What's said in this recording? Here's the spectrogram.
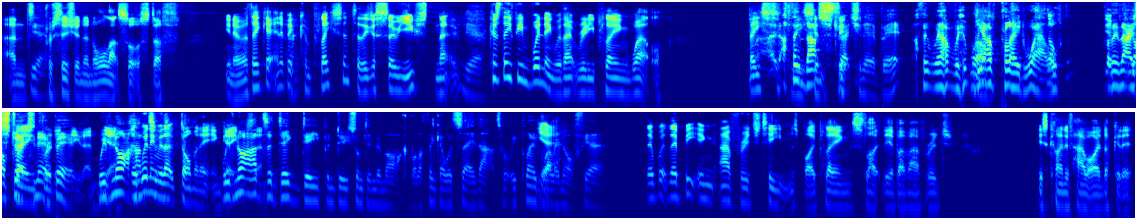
and Yeah. precision and all that sort of stuff You know, are they getting a bit complacent? Are they just so used now? Yeah. Because they've been winning without really playing well. I, Basically, I think that's stretching it a bit. I think we have we, we have played well. not- I think that is stretching it a bit. Then. We've yeah. not They're had winning to, without dominating We've games. not had then. to dig deep and do something remarkable. I think I would say that, but we've played well enough. Yeah. They're they're beating average teams by playing slightly above average. Is kind of how I look at it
